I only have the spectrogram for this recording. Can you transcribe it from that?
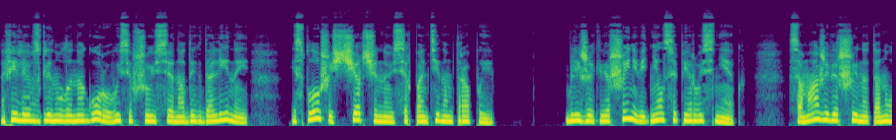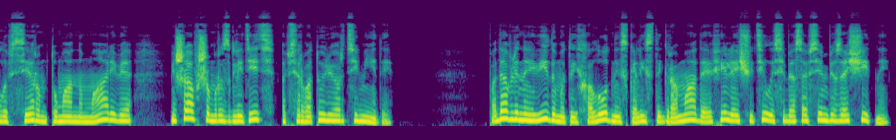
Офелия взглянула на гору, высевшуюся над их долиной, и сплошь исчерченную серпантином тропы. Ближе к вершине виднелся первый снег. Сама же вершина тонула в сером туманном мареве, мешавшем разглядеть обсерваторию Артемиды. Подавленная видом этой холодной скалистой громады, Офелия ощутила себя совсем беззащитной.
